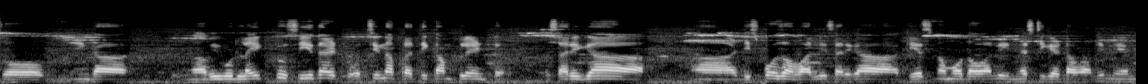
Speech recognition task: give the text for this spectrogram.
సో ఇంకా we would like to see that వచ్చిన ప్రతి కంప్లైంట్ సరిగా డిస్పోజ్ అవ్వాలి సరిగా కేసు నమోదు అవ్వాలి ఇన్వెస్టిగేట్ అవ్వాలి. మేము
